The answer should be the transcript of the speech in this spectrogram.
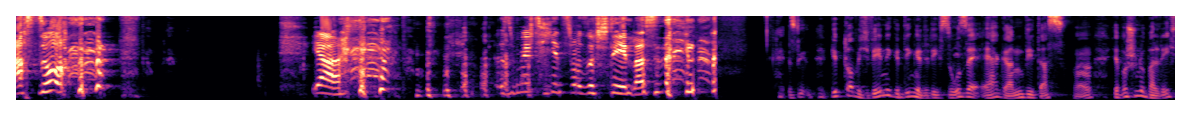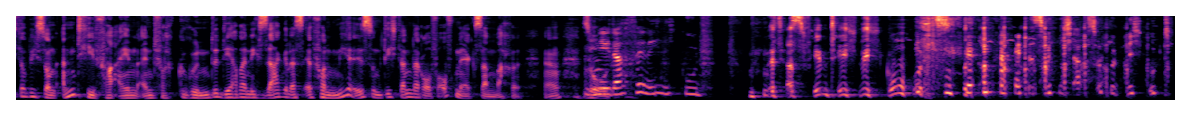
Ach so. ja. das möchte ich jetzt mal so stehen lassen. Es gibt, glaube ich, wenige Dinge, die dich so sehr ärgern wie das. Ne? Ich habe schon überlegt, ob ich so einen Anti-Verein einfach gründe, dir aber nicht sage, dass er von mir ist und dich dann darauf aufmerksam mache. so. Nee, das finde ich nicht gut. das finde ich nicht gut. Nein, das finde ich absolut nicht gut.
